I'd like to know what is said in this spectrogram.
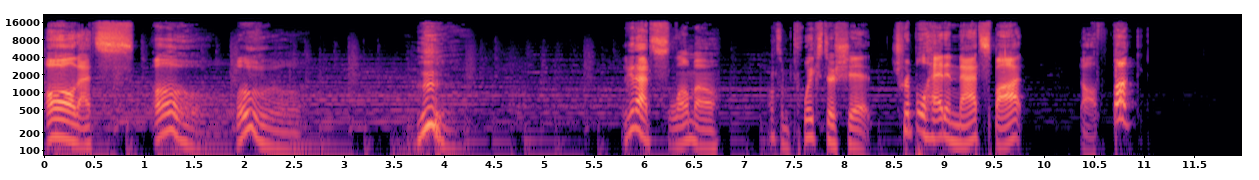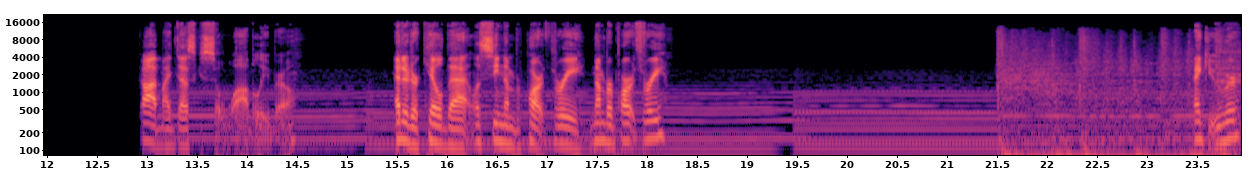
Oh, that's... Oh. Ooh. Look at that slow-mo. On some Twixtor shit. Triple head in that spot. The fuck? God, my desk is so wobbly, bro. Editor killed that. Let's see number part three. Number part three. Thank you, Uber.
